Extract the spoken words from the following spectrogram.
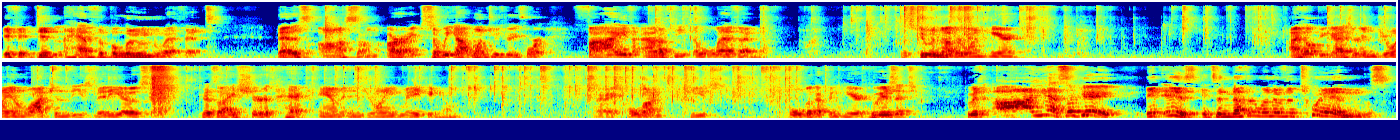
if it didn't have the balloon with it. That is awesome. All right, so we got one, two, three, four, five out of the 11. Let's do another one here. I hope you guys are enjoying watching these videos, because I sure as heck am enjoying making them. All right, hold on. He's hold it up in here. Who is it? Who is it? Ah, yes, okay. It is. It's another one of the twins.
